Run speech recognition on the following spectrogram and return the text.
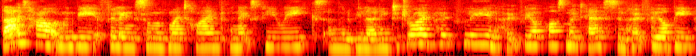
that is how I'm going to be filling some of my time for the next few weeks. I'm going to be learning to drive hopefully and hopefully I'll pass my test and hopefully I'll be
